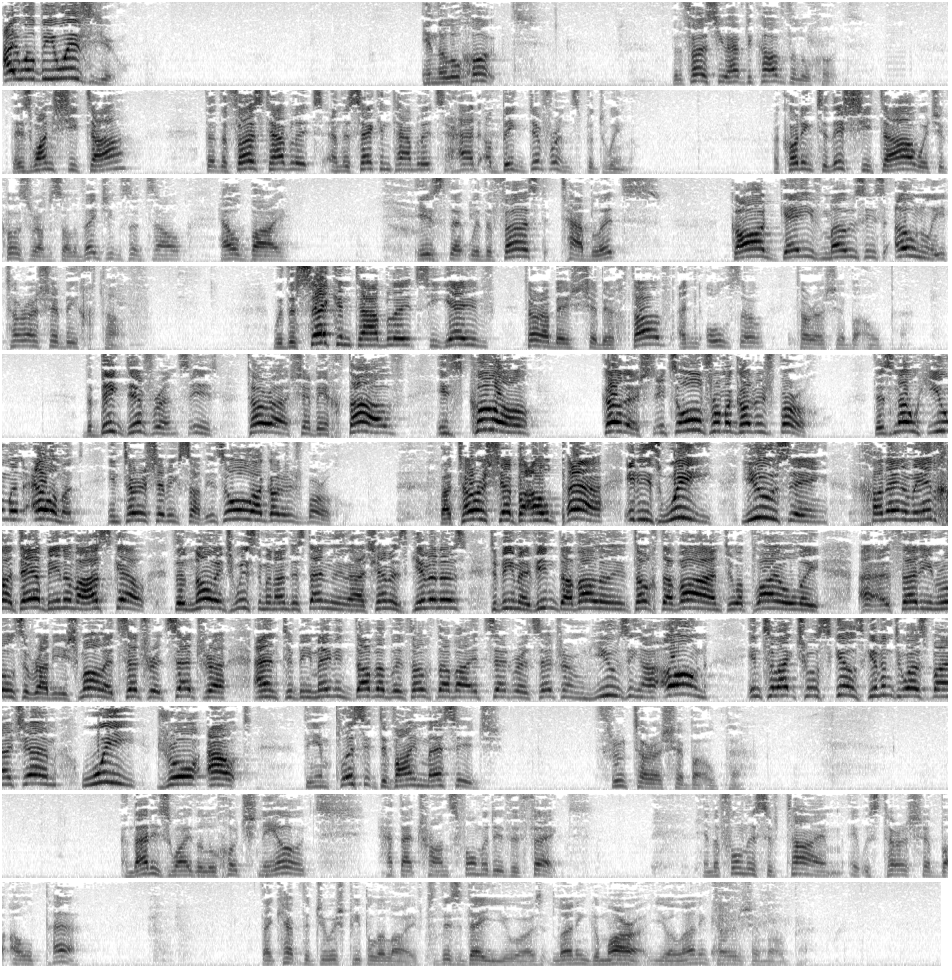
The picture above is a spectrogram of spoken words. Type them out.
I will be with you in the Luchot. But first you have to carve the Luchot. There's one Shita that the first tablets and the second tablets had a big difference between them. According to this Shita, which of course Rabbi Soloveitchik Zatzal held by, is that with the first tablets, God gave Moses only Torah Shebichtav. With the second tablets, he gave Torah Shebechtav and also Torah Sheba'al The big difference is Torah Shebechtav is Kulo Kodesh. It's all from a Kodesh Baruch. There's no human element in Torah Shebechtav. It's all a Kodesh Baruch. But Torah Sheba'al Peh, it is we using the knowledge, wisdom, and understanding that Hashem has given us to be mevin davar toch davar and to apply all the uh, 13 rules of Rabbi Yishmael, etc., etc., and to be mevin davar b'toch davar, etc., etc., and using our own intellectual skills given to us by Hashem, we draw out the implicit divine message through Torah Sheba Peh. And that is why the Luchot Shniot had that transformative effect. In the fullness of time, it was Torah Ba'al Peh that kept the Jewish people alive. To this day, you are learning Gemara, you are learning Torah Ba'al Peh.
